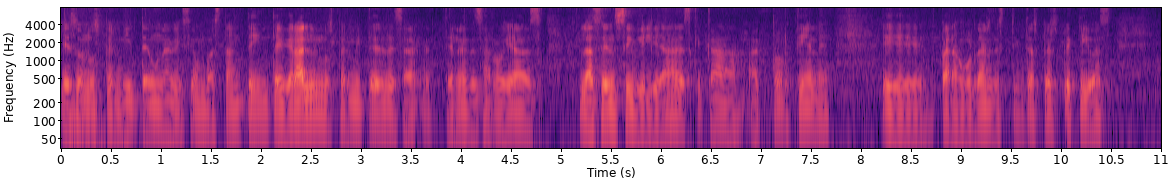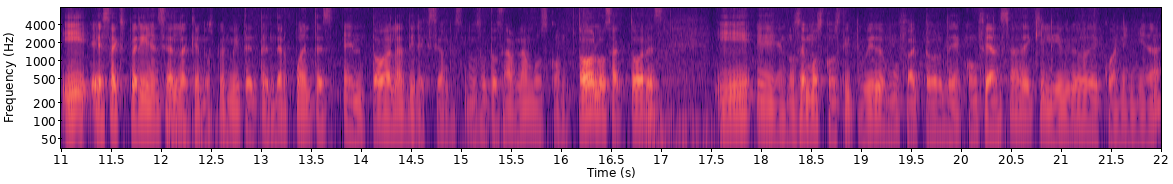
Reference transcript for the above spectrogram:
Eso nos permite una visión bastante integral, nos permite tener desarrolladas las sensibilidades que cada actor tiene eh, para abordar distintas perspectivas y esa experiencia es la que nos permite tender puentes en todas las direcciones. Nosotros hablamos con todos los actores y eh, nos hemos constituido en un factor de confianza, de equilibrio, de ecuanimidad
